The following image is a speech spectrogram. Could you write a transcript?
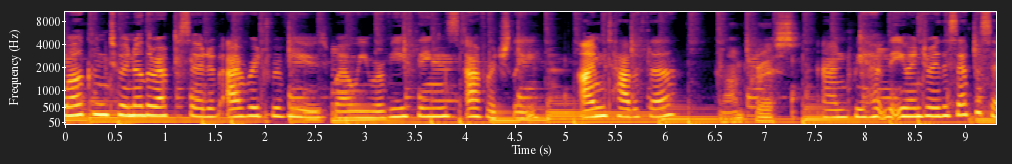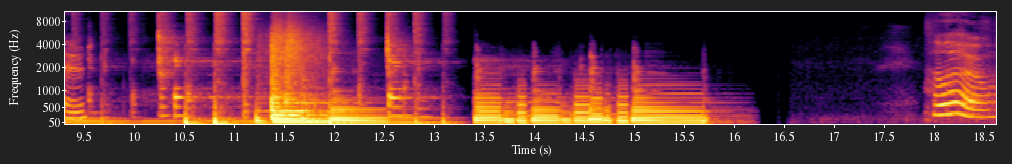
Welcome to another episode of Average Reviews, where we review things averagely. I'm Tabitha, And I'm Chris. and we hope that you enjoy this episode. Hello,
